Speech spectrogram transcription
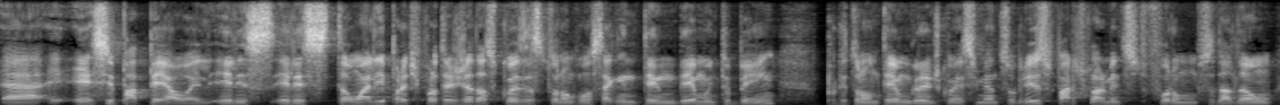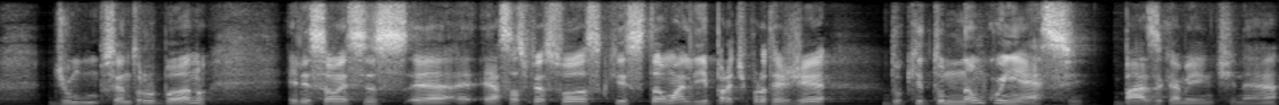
uh, esse papel. Eles eles estão ali para te proteger das coisas que tu não consegue entender muito bem, porque tu não tem um grande conhecimento sobre isso. Particularmente se tu for um cidadão de um centro urbano, eles são esses uh, essas pessoas que estão ali para te proteger do que tu não conhece basicamente, né?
